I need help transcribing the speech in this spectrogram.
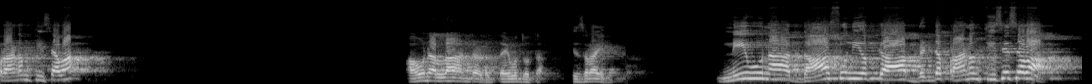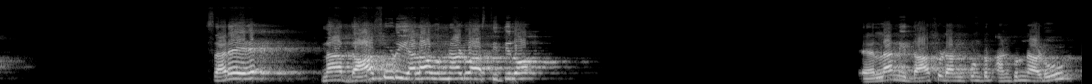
ప్రాణం తీసావా? అవునల్లా అంటాడు దైవదూత ఇజ్రాయిల్. నీవు నా దాసుని యొక్క బిడ్డ ప్రాణం తీసేసావా? సరే నా దాసుడు ఎలా ఉన్నాడు ఆ స్థితిలో? ఎలా నీ దాసుడు అనుకుంటు అంటున్నాడు?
